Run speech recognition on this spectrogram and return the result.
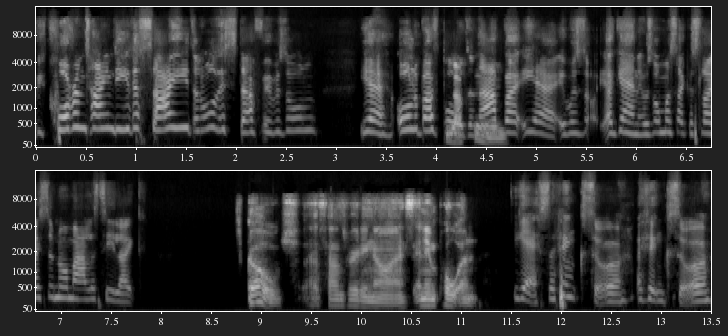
we quarantined either side and all this stuff. It was all yeah all above board and that. But yeah it was again it was almost like a slice of normality like Gosh, that sounds really nice and important. yes i think so. I think so.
